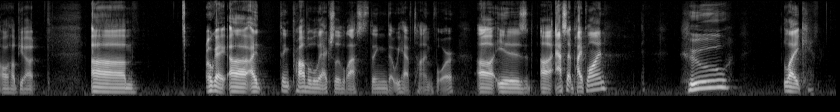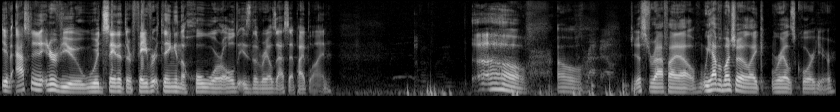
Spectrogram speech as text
I'll help you out. Um, okay, uh, I think probably actually the last thing that we have time for uh, is uh, asset pipeline. Who, like, if asked in an interview, would say that their favorite thing in the whole world is the Rails asset pipeline? Oh, oh, just Raphael. We have a bunch of like Rails core here,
